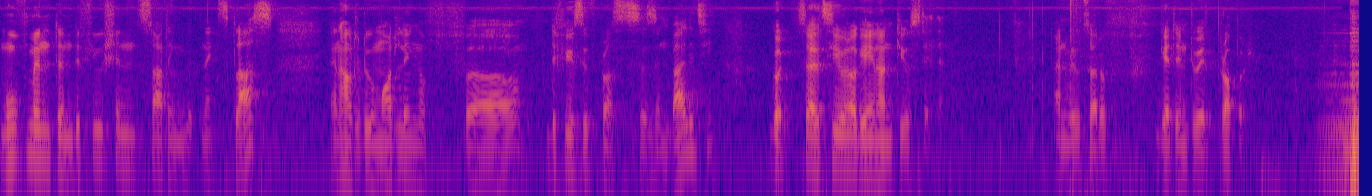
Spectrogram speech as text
movement and diffusion starting with next class and how to do modeling of uh, diffusive processes in biology. Good. So, I'll see you again on Tuesday then and we'll sort of get into it proper. Thank you.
